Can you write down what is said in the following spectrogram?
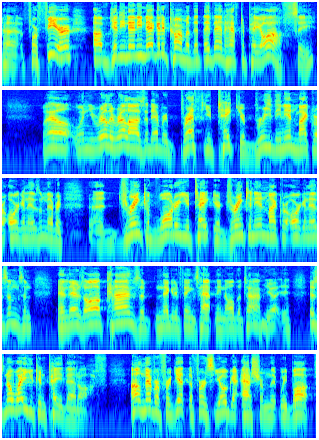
Uh, for fear of getting any negative karma that they then have to pay off, see? Well, when you really realize that every breath you take, you're breathing in microorganisms. Every uh, drink of water you take, you're drinking in microorganisms. And and there's all kinds of negative things happening all the time. You, there's no way you can pay that off. I'll never forget the first yoga ashram that we bought,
